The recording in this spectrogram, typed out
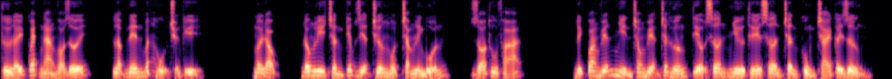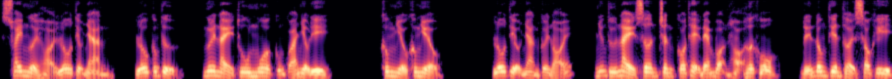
từ đấy quét ngang v õ giới, lập nên bất hủ truyền kỳ. Mời đọc, đông ly trần kiếp diện chương một trăm linh bốn, gió thu phá địch quang viễn nhìn trong viện chất hướng tiểu sơn như thế sơn chân cùng trái cây rừng, xoay người hỏi lô tiểu nhàn, lô công tử, ngươi này thu mua cũng quá nhiều đi. Không nhiều không nhiều. Lô tiểu nhàn cười nói, những thứ này sơn chân có thể đem bọn họ hơ khô, đến đông thiên thời sau khi,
